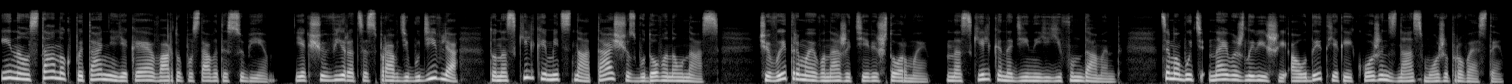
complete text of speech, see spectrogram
І наостанок питання, яке варто поставити собі. Якщо віра – це справді будівля, то наскільки міцна та, що збудована у нас? Чи витримає вона життєві шторми? Наскільки надійний її фундамент? Це, мабуть, найважливіший аудит, який кожен з нас може провести.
